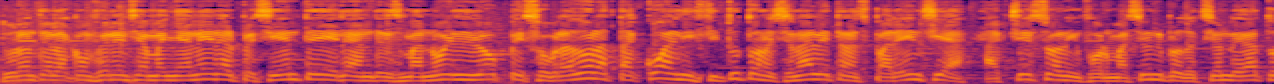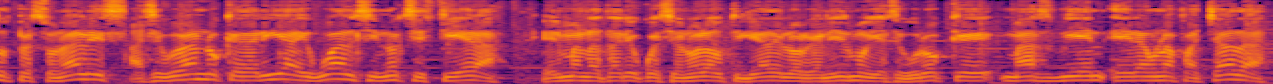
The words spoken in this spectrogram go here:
Durante la conferencia mañanera, el presidente Andrés Manuel López Obrador atacó al Instituto Nacional de Transparencia, Acceso a la Información y Protección de Datos Personales, asegurando que daría igual si no existiera. El mandatario cuestionó la utilidad del organismo y aseguró que más bien era una fachada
